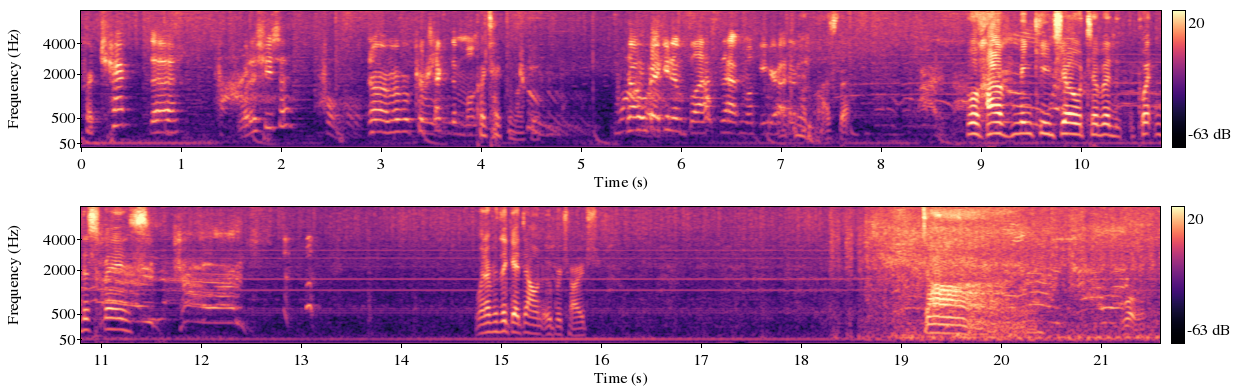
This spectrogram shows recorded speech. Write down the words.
Protect the what did she say? No, remember protect the monkey. Protect the monkey. No, we're gonna blast that monkey right off. That's that. We'll have Minky Joe to be put into space. Whenever they get down, Uber charge. Die. Whoa.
